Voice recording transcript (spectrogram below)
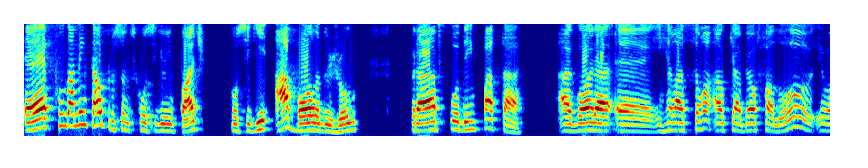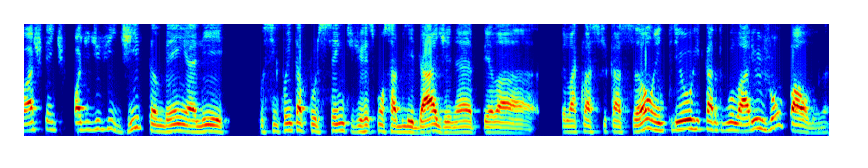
é fundamental para o Santos conseguir o um empate, conseguir a bola do jogo para poder empatar. Agora, é, em relação ao que a Abel falou, eu acho que a gente pode dividir também ali os 50% de responsabilidade né, pela, pela classificação entre o Ricardo Goulart e o João Paulo, né?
